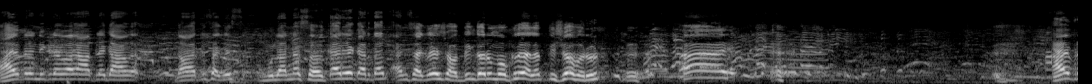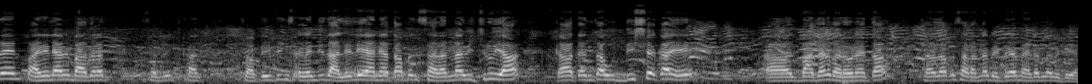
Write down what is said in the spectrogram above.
आहे फ्रेंड इकडे बघा आपल्या गाव गावातले सगळे मुलांना सहकार्य करतात आणि सगळे शॉपिंग करून मोकळे झालात पिशव्या भरून हाय. हाय फ्रेंड फायनली आम्ही बाजारात सगळी खात शॉपिंग सगळ्यांची झालेली आहे आणि आता आपण सरांना विचारूया का त्यांचा उद्देश काय आहे बाजार भरवण्याचा. तर आपण सरांना भेटूया मॅडमला भेटूया.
